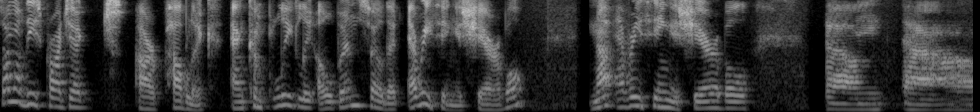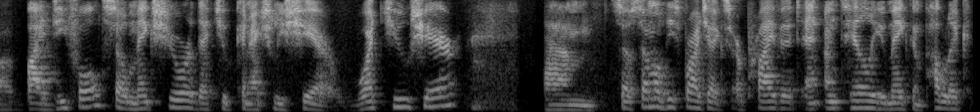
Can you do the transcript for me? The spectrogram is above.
Some of these projects are public and completely open so that everything is shareable. Not everything is shareable um, uh, by default, so make sure that you can actually share what you share um, so some of these projects are private, and until you make them public,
